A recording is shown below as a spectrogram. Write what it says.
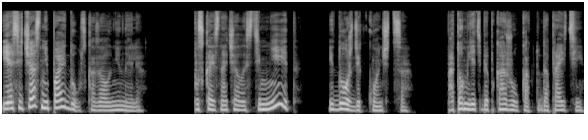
«Я сейчас не пойду», — сказала Нинеля. «Пускай сначала стемнеет и дождик кончится. Потом я тебе покажу, как туда пройти».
